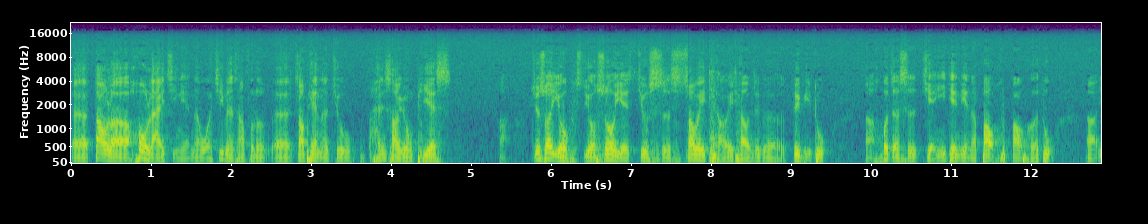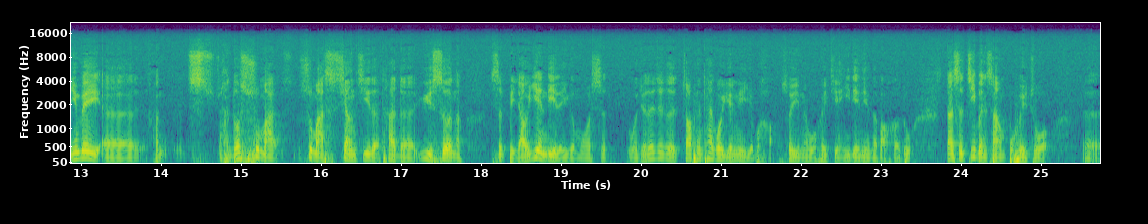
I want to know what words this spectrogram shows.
呃，到了后来几年呢，我基本上 photo 呃照片呢就很少用 P.S. 就说有有时候也就是稍微调一调这个对比度啊，或者是减一点点的饱饱和度啊。因为呃很很多数码数码相机的它的预设呢是比较艳丽的一个模式，我觉得这个照片太过艳丽也不好，所以呢我会减一点点的饱和度。但是基本上不会做呃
